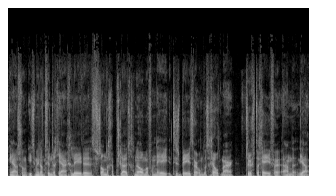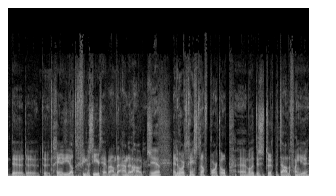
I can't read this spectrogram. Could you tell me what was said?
ja, zo'n iets meer dan twintig jaar geleden... het verstandige besluit genomen van nee, het is beter om dat geld maar terug te geven aan de, ja, de, de, de, degene die dat gefinancierd hebben, aan de aandeelhouders. Ja. En er hoort geen strafport op, uh, want het is het terugbetalen van je,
